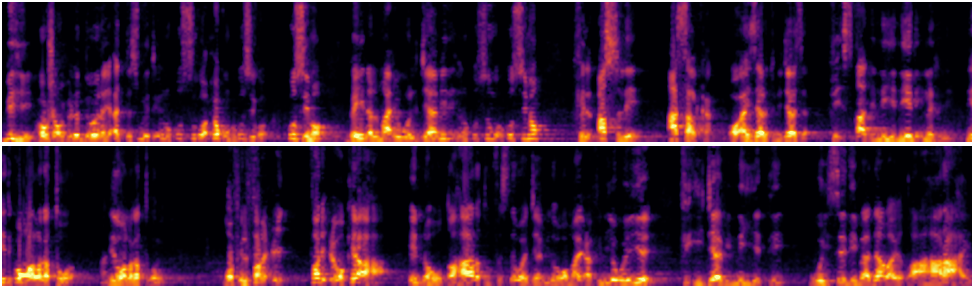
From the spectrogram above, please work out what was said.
bihi hawshan wuxuu la doonaya ataswiyata inuu ku sugo xukunka kusigo ku simo bayna almaaci waljaamidi inuu ku simo fi lasli asalka oo ah isaalatu nijaasa fi isqaadi niya niyadii in la riday niyadii kuwan waa laga tuura niyada waa laga tuuray wa fi lfarci farci oo kee ahaa inahu طahaaraة fastawa jaamiduha waa maayica fi niya weeye fi iijaabi niyati weysadii maadaama ay طahaaro ahayd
